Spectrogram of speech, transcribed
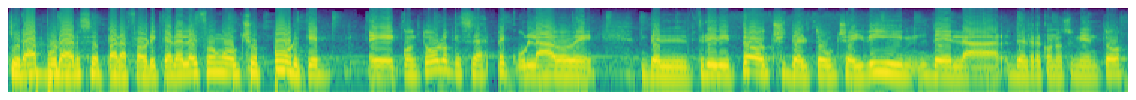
quiera apurarse para fabricar el iPhone 8 porque eh, con todo lo que se ha especulado de, del 3D Touch, del Touch ID, de la, del reconocimiento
